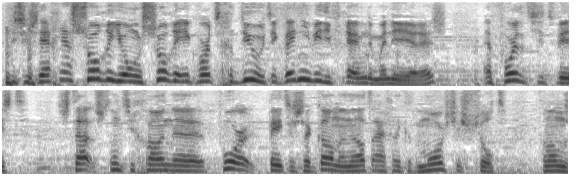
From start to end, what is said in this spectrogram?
Dus hij zegt, ja sorry jongens, sorry, ik word geduwd. Ik weet niet wie die vreemde meneer is. En voordat hij het wist, stond hij gewoon uh, voor Peter Sagan. En had eigenlijk het mooiste shot van alle,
